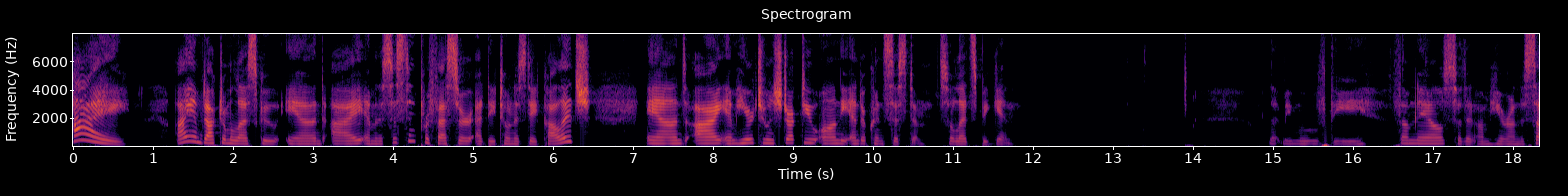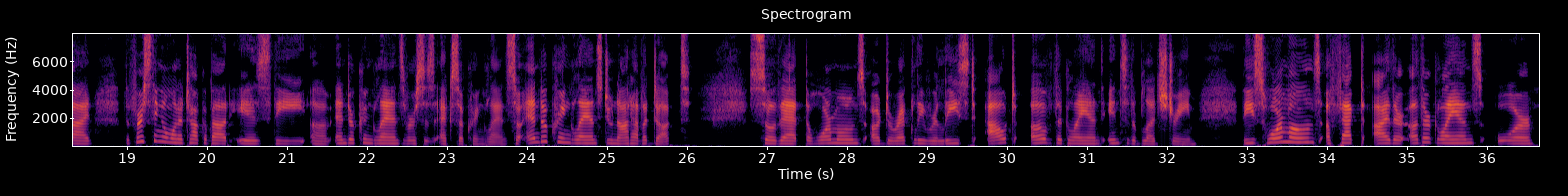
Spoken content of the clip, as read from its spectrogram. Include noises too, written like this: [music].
Hi, I am Dr. Milescu, and I am an assistant professor at Daytona State College, and I am here to instruct you on the endocrine system. So let's begin. Let me move the thumbnails so that I'm here on the side. The first thing I want to talk about is the um, endocrine glands versus exocrine glands. So endocrine glands do not have a duct so that the hormones are directly released out of the gland into the bloodstream. These hormones affect either other glands or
